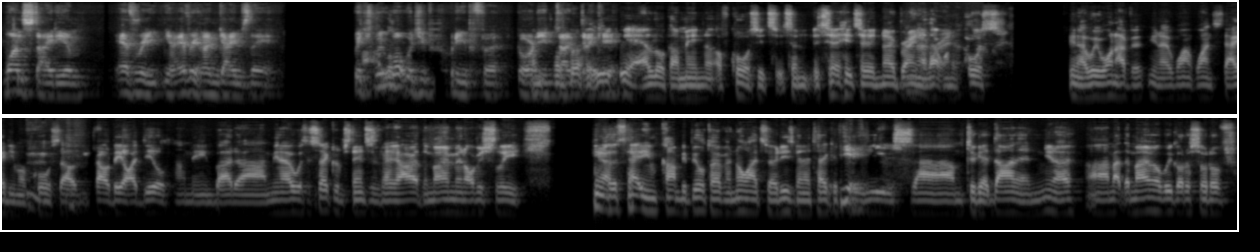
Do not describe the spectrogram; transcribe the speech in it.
one stadium, every you know every home game's there? Which Oh, look- what would you what do you prefer, or do you don't, don't care? Yeah, look, I mean, of course, it's it's a it's a, it's a no brainer. That one, of course. You know, we want to have a you know one one stadium. Of course, that would, that would be ideal. I mean, but um, you know, with the circumstances they are at the moment, obviously, you know, the stadium can't be built overnight, so it is going to take a few Yeah. years um, to get done. And you know, um, at the moment, we've got to sort of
